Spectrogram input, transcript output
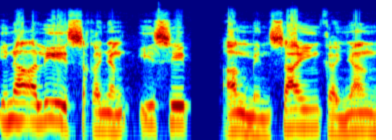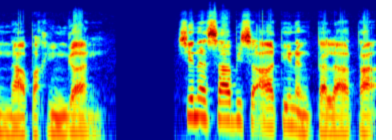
inaalis sa kanyang isip ang mensaheng kanyang napakinggan. Sinasabi sa atin ang talata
